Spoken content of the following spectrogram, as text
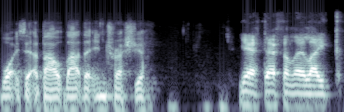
what is it about that that interests you? Yeah, definitely. Like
